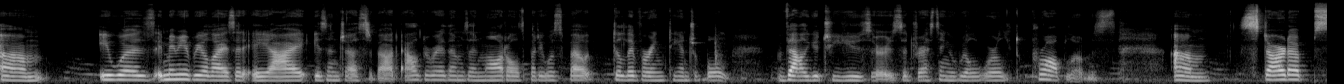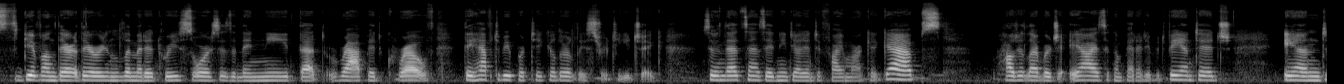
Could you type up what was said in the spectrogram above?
Um, it was it made me realize that AI isn't just about algorithms and models, but it was about delivering tangible value to users, addressing real world problems. Um, startups, given their their limited resources and they need that rapid growth, they have to be particularly strategic. So in that sense, they need to identify market gaps, how to leverage AI as a competitive advantage, and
